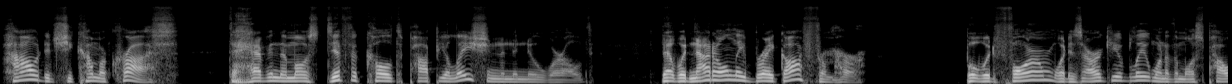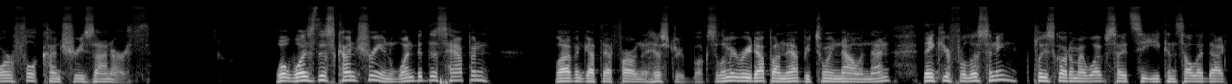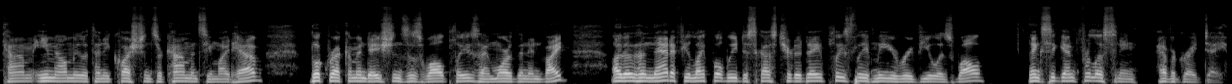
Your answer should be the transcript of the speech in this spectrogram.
how did she come across to having the most difficult population in the New World? that would not only break off from her, but would form what is arguably one of the most powerful countries on earth. What was this country and when did this happen? Well, I haven't got that far in the history book. So let me read up on that between now and then. Thank you for listening. Please go to my website, ceconsolidated.com. Email me with any questions or comments you might have. Book recommendations as well, please. I more than invite. Other than that, if you like what we discussed here today, please leave me your review as well. Thanks again for listening. Have a great day.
